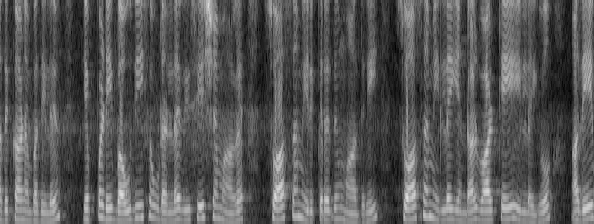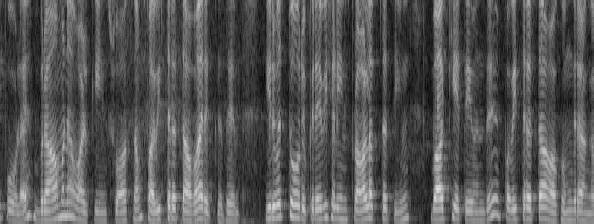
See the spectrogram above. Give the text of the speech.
அதுக்கான பதில் எப்படி பௌதீக உடலில் விசேஷமாக சுவாசம் இருக்கிறது மாதிரி சுவாசம் இல்லை என்றால் வாழ்க்கையே இல்லையோ? அதே போல் பிராமண வாழ்க்கையின் சுவாசம் பவித்திரத்தாவாக இருக்குது? இருபத்தோரு பிறவிகளின் பிராலப்தத்தின் பாக்கியத்தை வந்து பவித்திரத்தா ஆகுங்கிறாங்க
